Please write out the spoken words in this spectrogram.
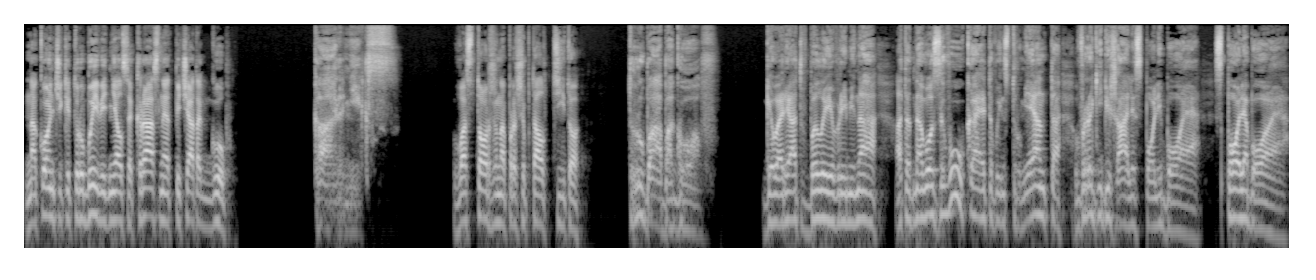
На кончике трубы виднелся красный отпечаток губ. «Карникс!» — восторженно прошептал Тито. «Труба богов!» Говорят, в былые времена от одного звука этого инструмента враги бежали с поля боя, с поля боя.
